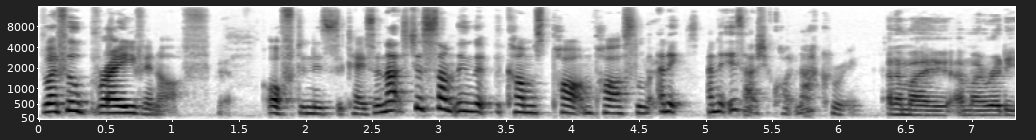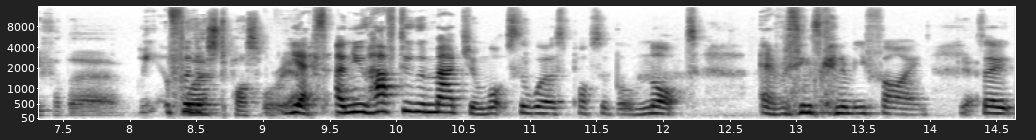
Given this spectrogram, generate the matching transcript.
Do I feel brave enough? Yeah often is the case, and that's just something that becomes part and parcel, and it's and it is actually quite knackering. And am I am I ready for the for worst the, possible reaction? Yes, and you have to imagine what's the worst possible, not everything's going to be fine. Yeah. So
